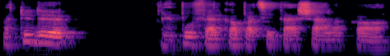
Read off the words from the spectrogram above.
A tüdő puffer kapacitásának a,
